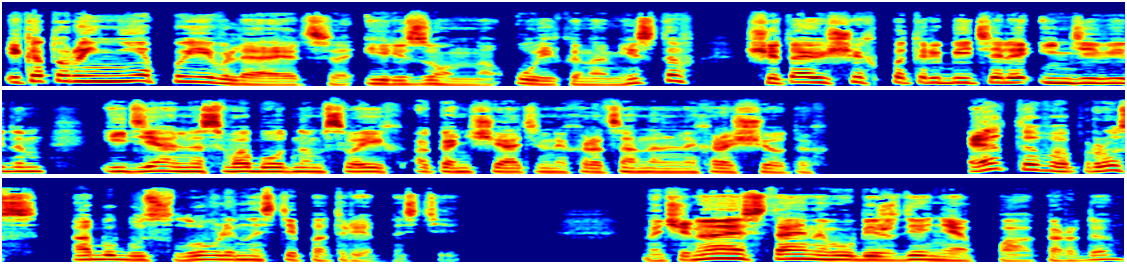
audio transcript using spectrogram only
и который не появляется и резонно у экономистов, считающих потребителя индивидом, идеально свободным в своих окончательных рациональных расчетах, это вопрос об обусловленности потребностей. Начиная с тайного убеждения Паккарда,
